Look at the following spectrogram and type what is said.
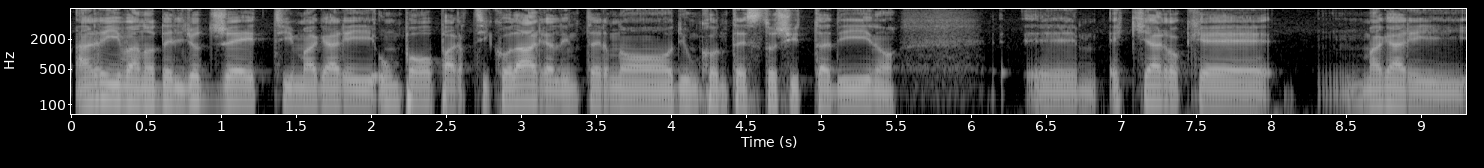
arrivano degli oggetti magari un po' particolari all'interno di un contesto cittadino. E, ehm, è chiaro che magari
